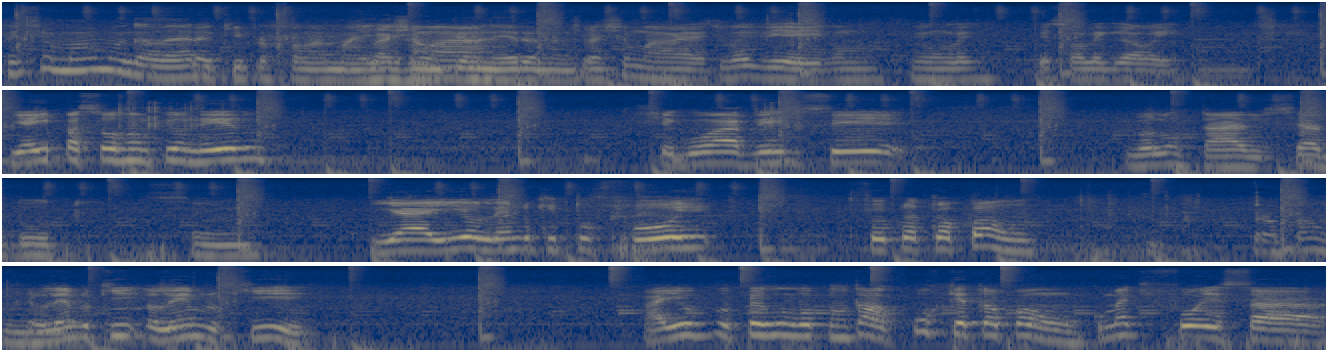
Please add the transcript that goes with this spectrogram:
Tem que chamar uma galera aqui pra falar mais Vai de chamar, Pioneiro, A né? gente vai chamar, a gente vai ver aí, vamos ver um pessoal legal aí. E aí passou o ramo pioneiro, chegou a vez de ser voluntário, de ser adulto. Sim. E aí eu lembro que tu foi, foi pra Tropa 1. Tropa 1. Eu lembro que. Eu lembro que. Aí eu pergunto, vou perguntar, por que Tropa 1? Como é que foi essa,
